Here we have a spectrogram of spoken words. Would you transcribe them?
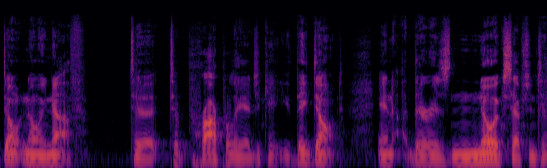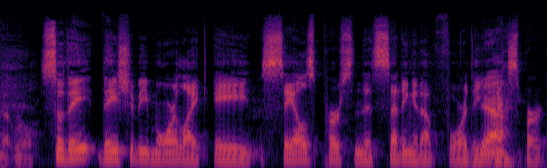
don't know enough to to properly educate you. They don't, and there is no exception to that rule. So they they should be more like a salesperson that's setting it up for the Yeah. expert.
